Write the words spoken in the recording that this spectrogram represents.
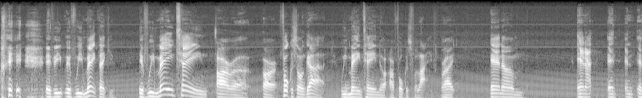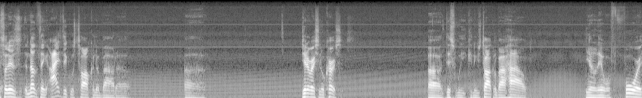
if we, if we main, thank you, if we maintain our, uh, our focus on God, we maintain our, our focus for life, right? And um, and I and, and and so there's another thing. Isaac was talking about uh, uh, generational curses uh, this week, and he was talking about how you know there were four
